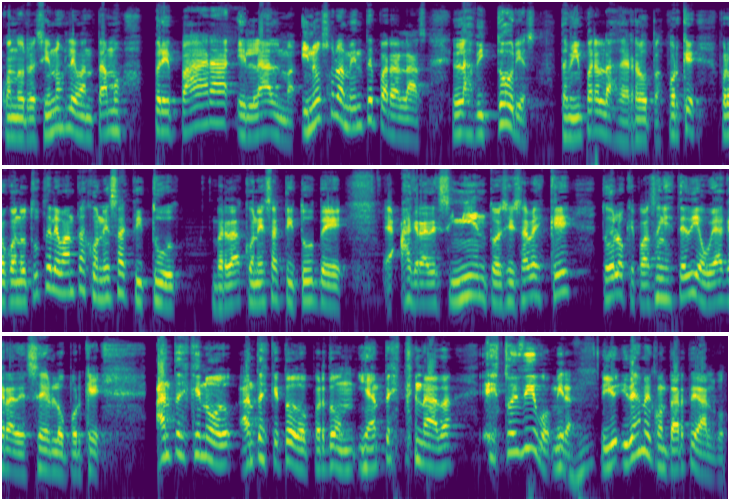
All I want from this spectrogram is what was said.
cuando recién nos levantamos, prepara el alma. Y no solamente para las, las victorias, también para las derrotas. ¿Por qué? Pero cuando tú te levantas con esa actitud, ¿verdad? Con esa actitud de eh, agradecimiento, decir, ¿sabes qué? Todo lo que pasa en este día voy a agradecerlo porque antes que no, antes que todo, perdón, y antes que nada, estoy vivo. Mira, y, déjame contarte algo.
